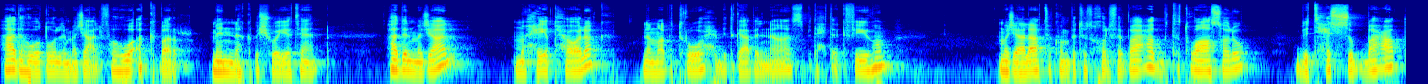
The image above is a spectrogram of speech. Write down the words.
هذا هو طول المجال فهو أكبر منك بشويتين. هذا المجال محيط حولك لما بتروح بتقابل ناس بتحتك فيهم مجالاتكم بتدخل في بعض بتتواصلوا بتحسوا ببعض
